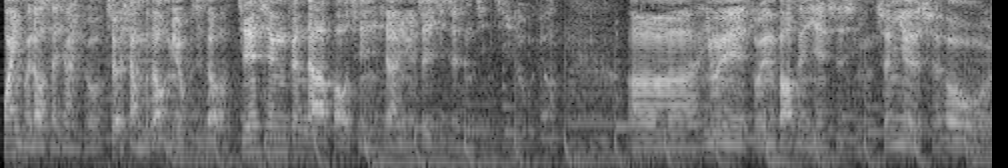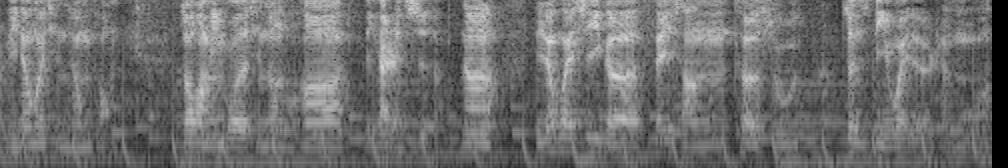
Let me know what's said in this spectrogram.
欢迎回到才向你说，这想不到没有不知道。今天先跟大家抱歉一下，因为这一集是很紧急录的。呃，因为昨天发生一件事情，深夜的时候，李登辉前总统，中华民国的前总统，他离开人世了。那李登辉是一个非常特殊政治地位的人物啊，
